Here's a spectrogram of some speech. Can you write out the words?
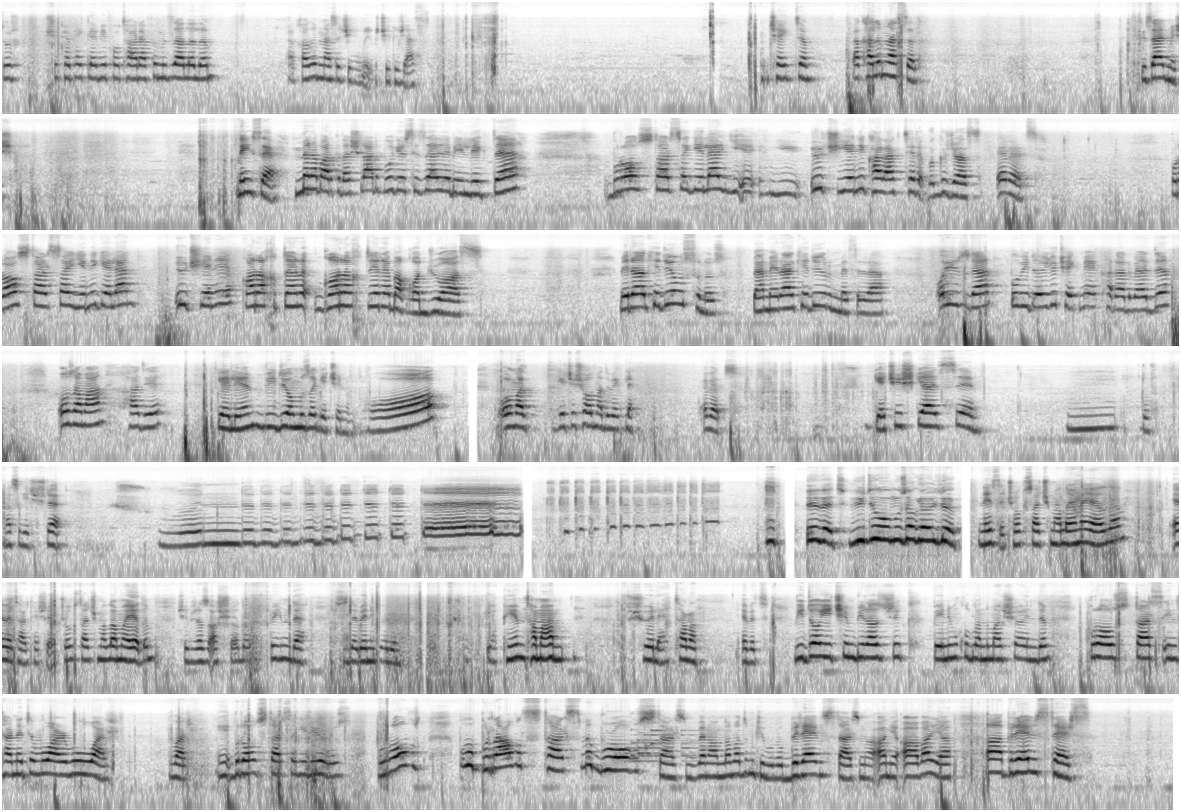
Dur şu köpekle bir fotoğrafımızı alalım. Bakalım nasıl çık çıkacağız. Çektim. Bakalım nasıl. Güzelmiş. Neyse. Merhaba arkadaşlar. Bugün sizlerle birlikte Brawl Stars'a gelen 3 yeni karaktere bakacağız. Evet. Brawl Stars'a yeni gelen 3 yeni karakter karaktere bakacağız. Merak ediyor musunuz? Ben merak ediyorum mesela. O yüzden bu videoyu çekmeye karar verdim. O zaman hadi gelin videomuza geçelim. Hop. Olmaz. Geçiş olmadı bekle. Evet. Geçiş gelsin. Hmm, dur. Nasıl geçişte? Evet, videomuza geldik. Neyse çok saçmalamayalım. Evet arkadaşlar çok saçmalamayalım. Şimdi biraz aşağıda oturayım da siz de beni görün. Yapayım tamam. Şöyle tamam. Evet. Video için birazcık benim kullandığım aşağı indim. Brawl Stars interneti var mı? Var. Var. E, Brawl Stars'a giriyoruz. Brawl bu Brawl Stars mı Brawl Stars mı? Ben anlamadım ki bunu. Brawl Stars mı? Hani A var ya. A Brawl Stars.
